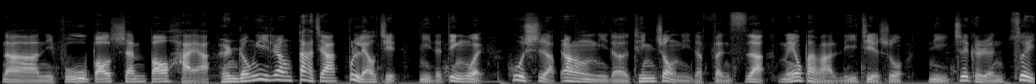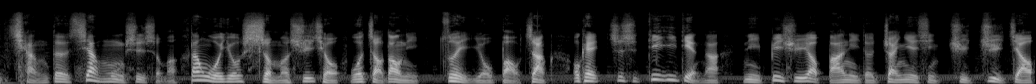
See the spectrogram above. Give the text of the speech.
那你服务包山包海啊，很容易让大家不了解你的定位。或是啊，让你的听众、你的粉丝啊，没有办法理解说你这个人最强的项目是什么。当我有什么需求，我找到你最有保障。OK，这是第一点呢，你必须要把你的专业性去聚焦，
